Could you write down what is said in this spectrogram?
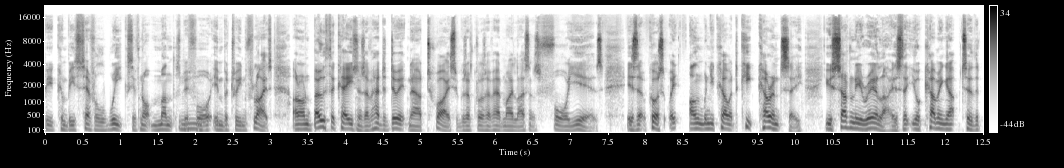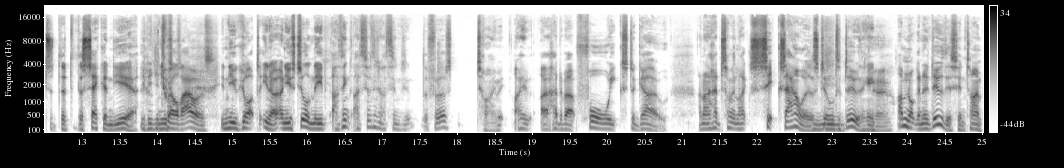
it can be several weeks, if not months, mm. before in between flights. And on both occasions, I've had to do it now twice because, of course, I've had my license four years. Is that, of course, when- on, when you come to keep currency, you suddenly realise that you're coming up to the, to the, the second year. You need your 12 hours. and you got you know, and you still need. I think I think I think the first time I, I had about four weeks to go, and I had something like six hours still to do. Thinking I'm not going to do this in time.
